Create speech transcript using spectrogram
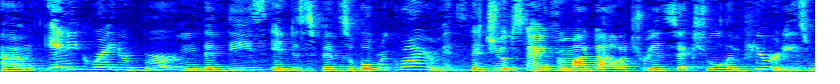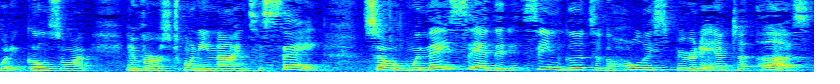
um, any greater burden than these indispensable requirements that you abstain from idolatry and sexual impurity, is what it goes on in verse 29 to say. So when they said that it seemed good to the Holy Spirit and to us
